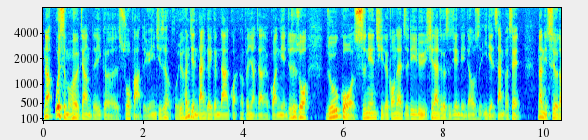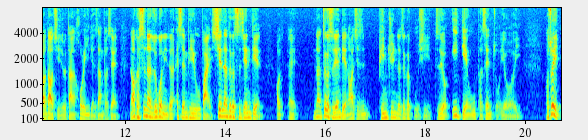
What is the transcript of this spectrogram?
那为什么会有这样的一个说法的原因？其实我觉得很简单，可以跟大家观分享这样的观念，就是说。如果十年期的公债值利率现在这个时间点叫做是一点三 percent，那你持有到到期就大概获利一点三 percent。然后可是呢，如果你的 S M P 五百现在这个时间点，哦，哎，那这个时间点的话，其实平均的这个股息只有一点五 percent 左右而已。哦，所以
